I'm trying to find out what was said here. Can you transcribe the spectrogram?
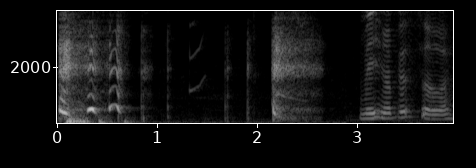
Mesma pessoa.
